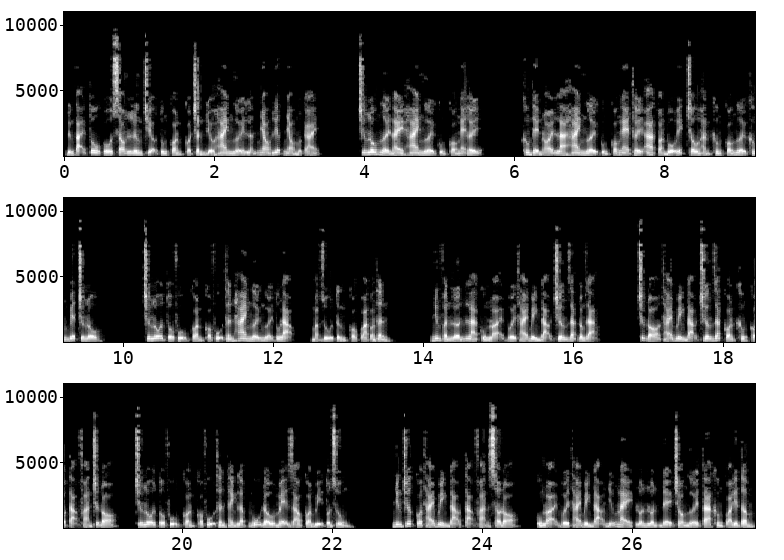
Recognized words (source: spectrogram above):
Đứng tại tô cố sau lưng triệu tung còn có trần điều hai người lẫn nhau liếc nhau một cái. Trương lỗ người này hai người cũng có nghe thấy. Không thể nói là hai người cũng có nghe thấy, a, toàn bộ ích châu hẳn không có người không biết trương lỗ. Trương lỗ tổ phụ còn có phụ thân hai người người tu đạo, mặc dù từng có qua quan thân, nhưng phần lớn là cùng loại với thái bình đạo trương giác đồng dạng. Trước đó thái bình đạo trương giác còn không có tạo phản trước đó, trương lỗ tổ phụ còn có phụ thân thành lập ngũ đấu mẹ giáo còn bị tôn sùng. Nhưng trước có thái bình đạo tạo phản sau đó cùng loại với thái bình đạo những này luôn luôn để cho người ta không quá yên tâm.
